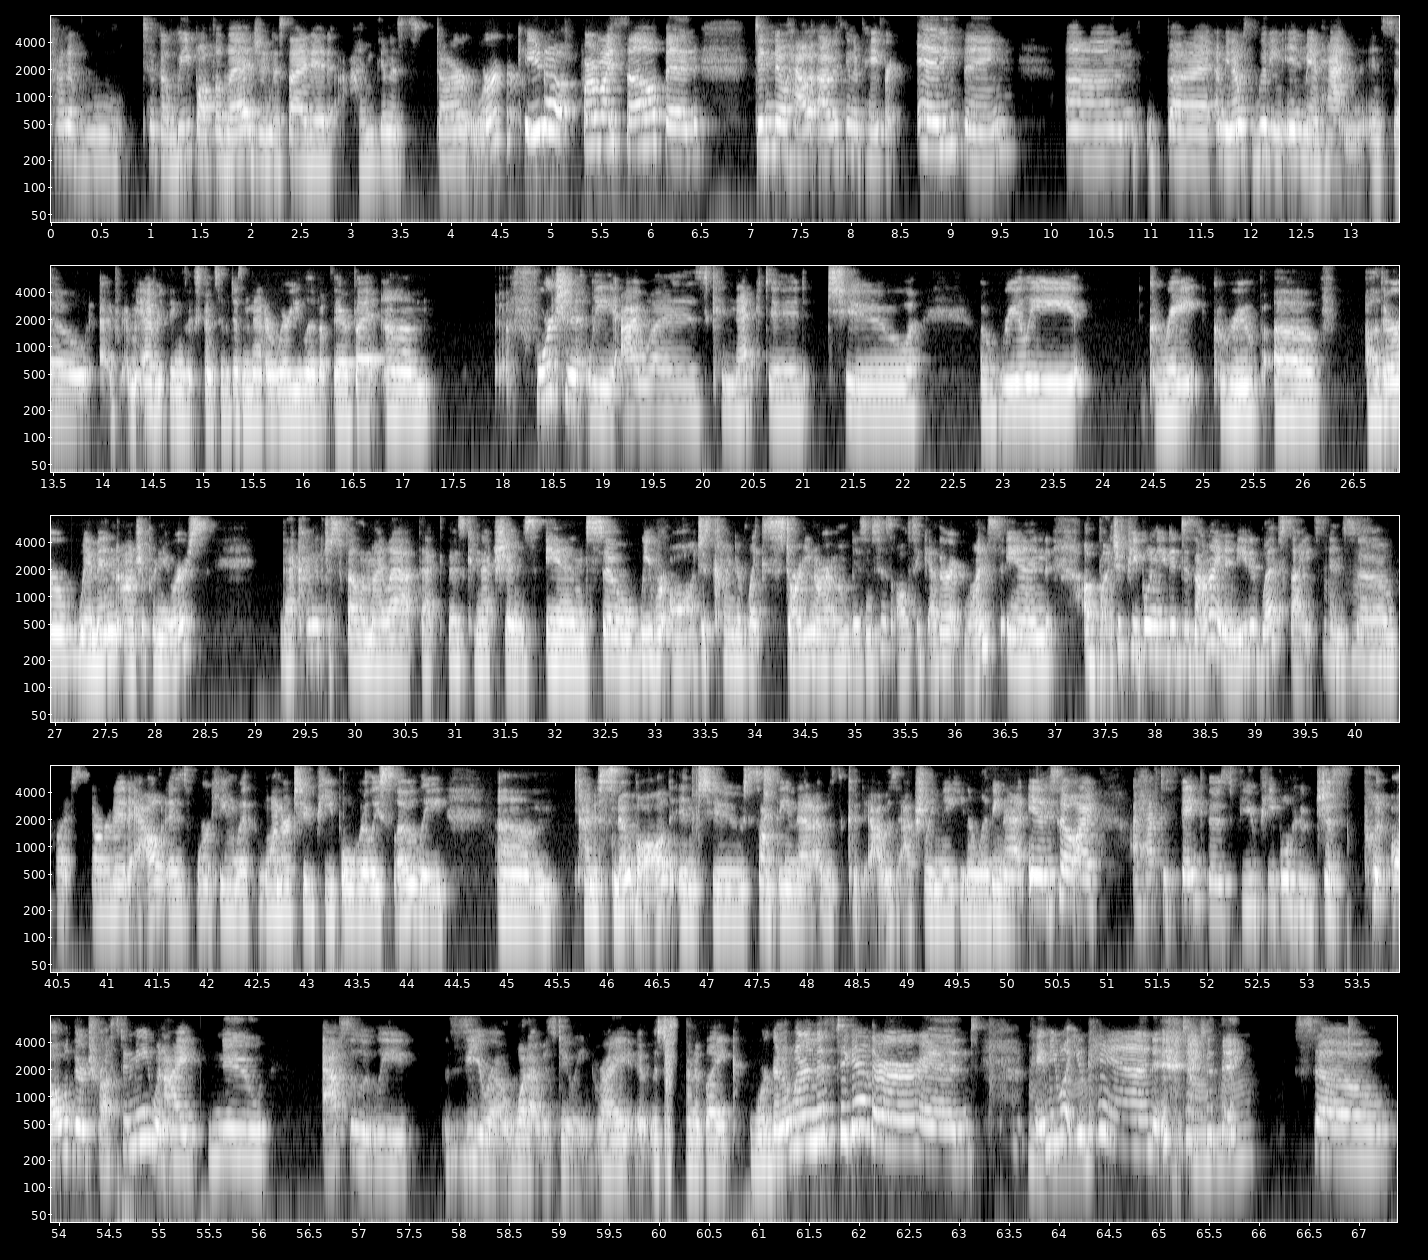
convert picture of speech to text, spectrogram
kind of took a leap off a ledge and decided I'm going to start working for myself and didn't know how I was going to pay for anything. Um, but I mean, I was living in Manhattan, and so I mean, everything's expensive. It doesn't matter where you live up there. But um, fortunately, I was connected to a really great group of other women entrepreneurs that kind of just fell in my lap that those connections and so we were all just kind of like starting our own businesses all together at once and a bunch of people needed design and needed websites mm-hmm. and so mm-hmm. what started out as working with one or two people really slowly um, kind of snowballed into something that I was could I was actually making a living at and so I I have to thank those few people who just put all of their trust in me when I knew absolutely zero what I was doing, right? It was just kind of like, we're going to learn this together and pay mm-hmm. me what you mm-hmm. can, type of thing. Mm-hmm. So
